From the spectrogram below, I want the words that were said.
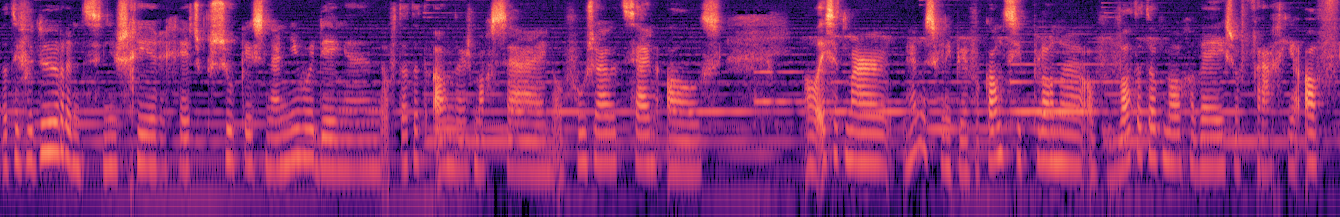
Dat hij voortdurend nieuwsgierig is, op zoek is naar nieuwe dingen, of dat het anders mag zijn, of hoe zou het zijn als. Al is het maar, hè, misschien heb je vakantieplannen of wat het ook mogen wezen, of vraag je af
